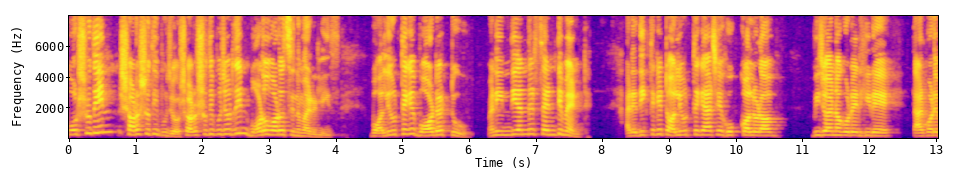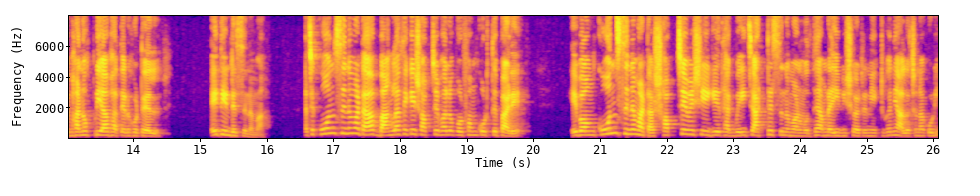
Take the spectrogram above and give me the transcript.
পরশুদিন সরস্বতী পুজো। সরস্বতী পুজোর দিন বড় বড় সিনেমা রিলিজ বলিউড থেকে বর্ডার টু মানে ইন্ডিয়ানদের সেন্টিমেন্ট আর এদিক থেকে টলিউড থেকে আছে হোক কলরব, বিজয়নগরের হিরে, তারপরে ভানুপ্রিয়া ভাতের হোটেল, এই তিনটে সিনেমা। আচ্ছা কোন সিনেমাটা বাংলা থেকে সবচেয়ে ভালো পারফর্ম করতে পারে? এবং কোন সিনেমাটা সবচেয়ে বেশি এগিয়ে থাকবে এই চারটে সিনেমার মধ্যে আমরা এই বিষয়টা নিয়ে একটুখানি আলোচনা করি।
